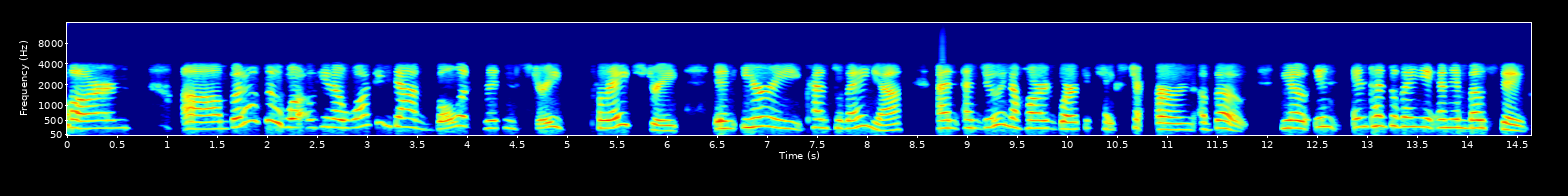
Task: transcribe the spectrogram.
farms um, but also, you know, walking down bullet-ridden streets, Parade Street in Erie, Pennsylvania, and and doing the hard work it takes to earn a vote. You know, in in Pennsylvania and in most states,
